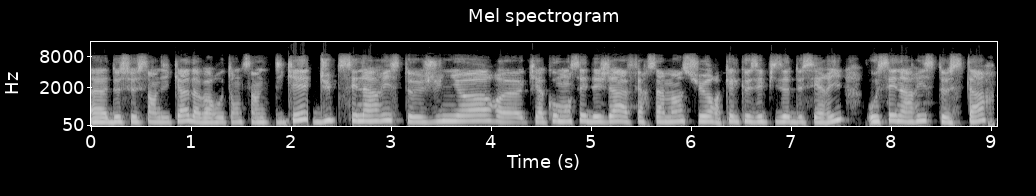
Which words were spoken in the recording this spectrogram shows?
euh, de ce syndicat d'avoir autant de syndiqués. Du scénariste junior euh, qui a commencé déjà à faire sa main sur quelques épisodes de série au scénariste star.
